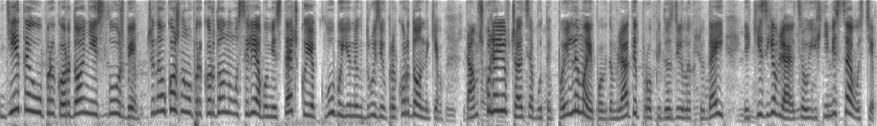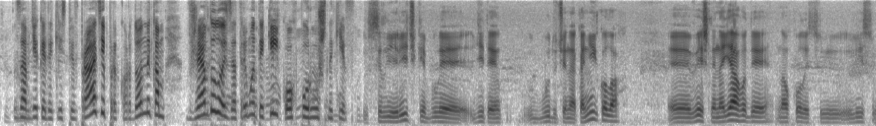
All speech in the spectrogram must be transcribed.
Діти у прикордонній службі. Чи не у кожному прикордонному селі або містечку є клуби юних друзів прикордонників? Там школярі вчаться бути пильними і повідомляти про підозрілих людей, які з'являються у їхній місцевості. Завдяки такій співпраці прикордонникам вже вдалося затримати кількох порушників. В селі Річки були діти, будучи на канікулах, е, вийшли на ягоди на околицю лісу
